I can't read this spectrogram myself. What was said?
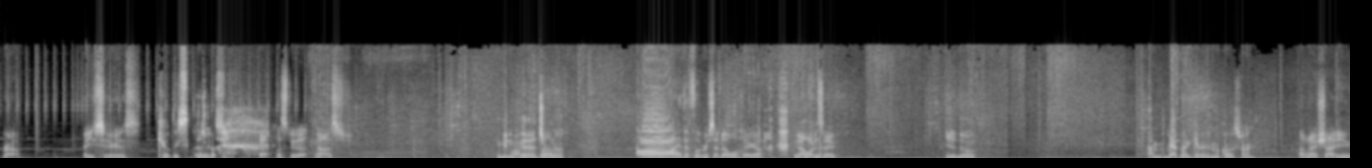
bro. Are you serious? Kill these dudes. Yeah, let's do that. No, it's. I'm getting Oh, pads right now. Oh, I had the flip reset double. There you go. You not want to save. Yeah, don't. I'm definitely giving him a close one. I don't know, shot you.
